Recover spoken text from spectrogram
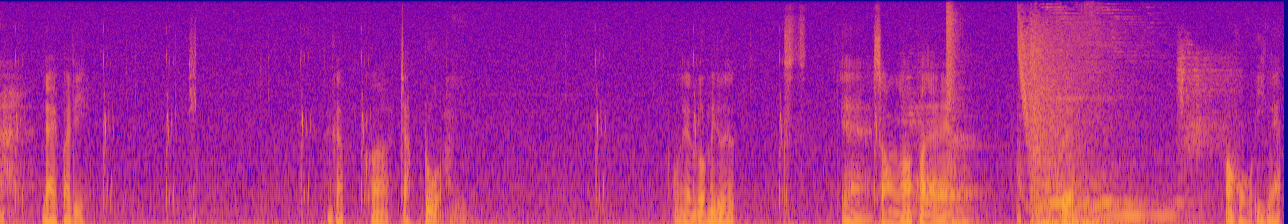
อได้พอดี นะครับ ก็จับรวมโอ้ยรวมไม่ดูสักสองรอบพอแล้วเนี่ยเปลืองโอ้โห อีกแล้ว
